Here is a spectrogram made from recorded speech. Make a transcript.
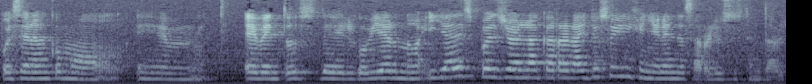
pues eran como em, eventos del gobierno y ya después yo en la carrera, yo soy ingeniera en desarrollo sustentable.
